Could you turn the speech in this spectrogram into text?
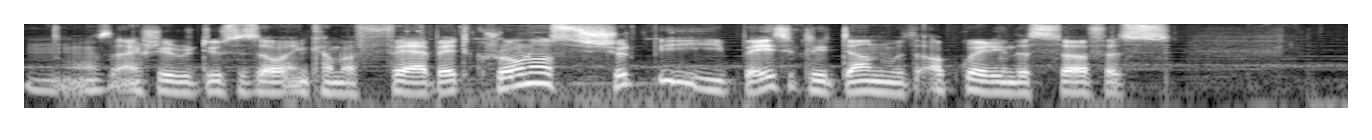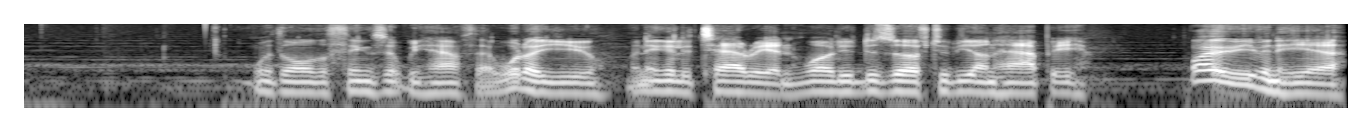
Hmm, this actually reduces our income a fair bit. Kronos should be basically done with upgrading the surface with all the things that we have there. What are you? An egalitarian. Well, you deserve to be unhappy. Why are you even here?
